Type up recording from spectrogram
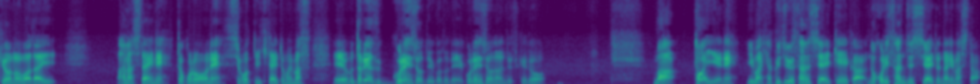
今日の話題、話したいね、ところをね、絞っていきたいと思います。えー、とりあえず5連勝ということで、5連勝なんですけど、まあ、とはいえね、今113試合経過、残り30試合となりました。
